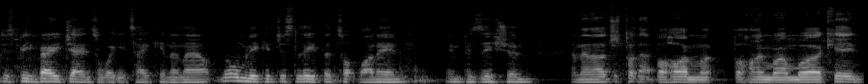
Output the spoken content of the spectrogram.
Just be very gentle when you're taking them out. Normally you could just leave the top one in in position. And then I'll just put that behind behind where I'm working.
